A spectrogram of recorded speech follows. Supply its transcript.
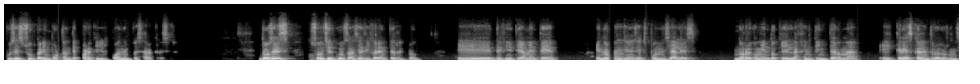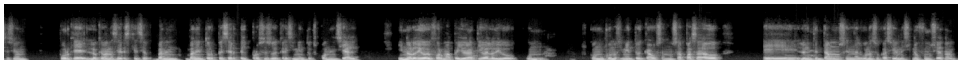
pues es súper importante para que ellos puedan empezar a crecer. Entonces, son circunstancias diferentes, Ricardo. Eh, definitivamente, en organizaciones exponenciales, no recomiendo que la gente interna eh, crezca dentro de la organización, porque lo que van a hacer es que se van, a entorpecerte el proceso de crecimiento exponencial. Y no lo digo de forma peyorativa, lo digo con, con conocimiento de causa. Nos ha pasado, eh, lo intentamos en algunas ocasiones y no funcionó.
